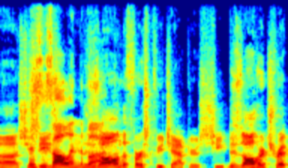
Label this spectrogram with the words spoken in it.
Uh, she This sees, is all in the this book. is all in the first few chapters. She this is all her trip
